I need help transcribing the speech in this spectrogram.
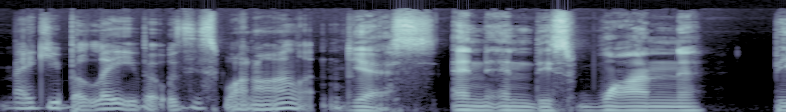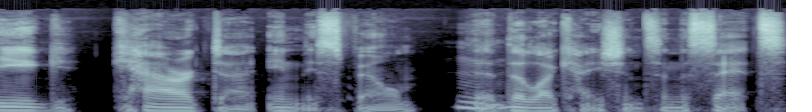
make you believe it was this one island. Yes, and and this one big character in this film, the, Mm. the locations and the sets.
